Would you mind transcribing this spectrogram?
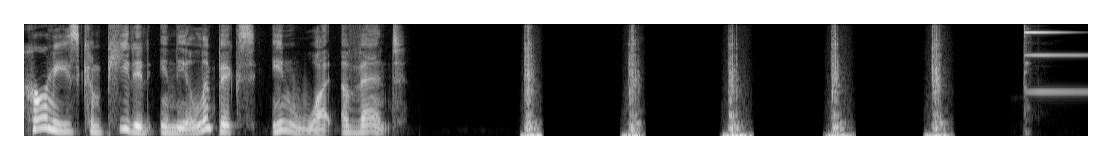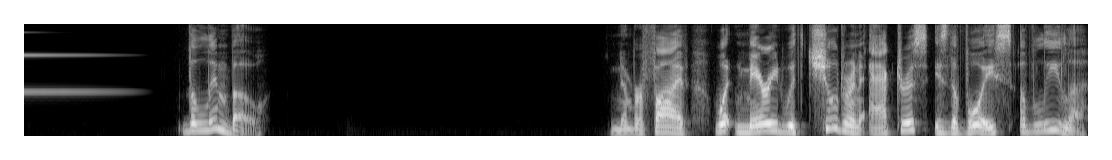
Hermes competed in the Olympics in what event? the limbo. Number five, what married with children actress is the voice of Leela?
